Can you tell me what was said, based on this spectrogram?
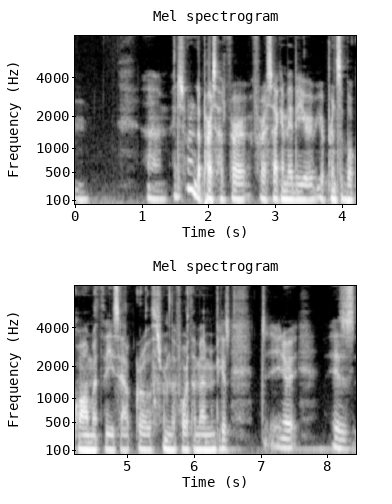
Mm. Um, I just wanted to parse out for, for a second maybe your, your principal qualm with these outgrowths from the Fourth Amendment because you know is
